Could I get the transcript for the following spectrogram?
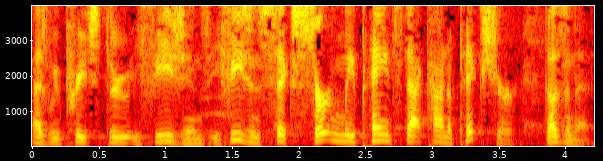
as we preach through Ephesians, Ephesians 6 certainly paints that kind of picture, doesn't it?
